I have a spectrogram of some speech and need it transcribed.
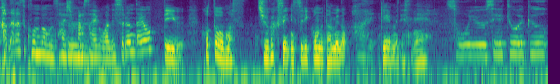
必ずコンドーム最初から最後までするんだよっていうことを、まあ、中学生にすり込むためのはい、ゲームですね。そういう性教育を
